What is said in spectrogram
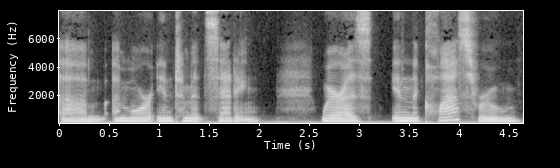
um, a more intimate setting. Whereas in the classroom,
